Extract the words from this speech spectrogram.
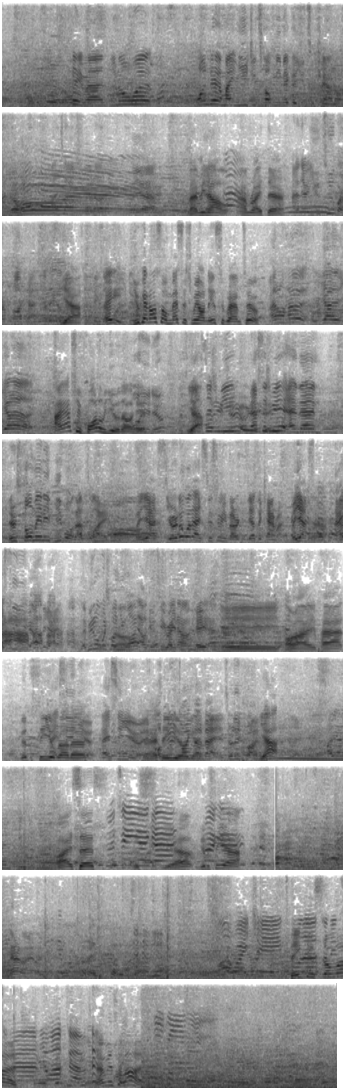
Hey man, you know what? One day I might need you to help me make a YouTube channel. I'm telling you straight up. But yeah, Let me know. I'm right there. either YouTube or podcast. I think those Yeah. are the two things I wanna Hey, you can also message me on Instagram too. I don't have it. You gotta, you gotta. I actually follow you though Oh, here. you do? Yeah. Message me, message me, and then there's so many people. That's why. But yes, you're the one that I specifically remember because he has the camera. But yes, nice seeing you guys again. Let me know which one you want. I'll give it to you right now. Okay? Hey. All right, Pat. Good to see you, nice brother. Seeing you. Nice seeing you. And Nice hope seeing you're you enjoying the event. It's really fun. Yeah. All right, sis. Good seeing you again. Yeah. Good to see ya. All right, Jade. Thank you so much. Instagram. You're welcome. That means a lot.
